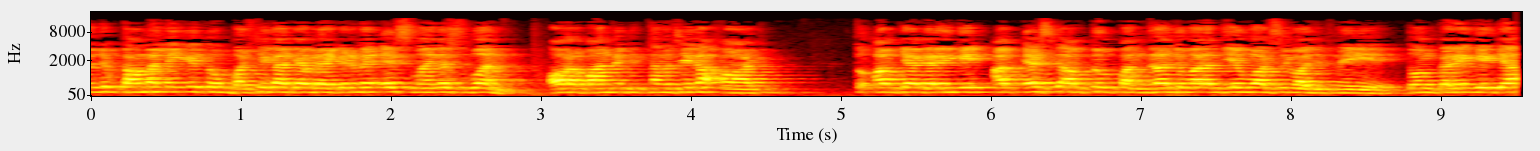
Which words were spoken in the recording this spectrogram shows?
तो जब कॉमन लेंगे तो बचेगा क्या ब्रैकेट में? X minus one. और अपान में कितना बचेगा? आठ। तो अब क्या करेंगे? अब एस का अब तो पंद्रह जो हमारा दिया, वो आठ से विभाजित नहीं है। तो हम करेंगे क्या?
